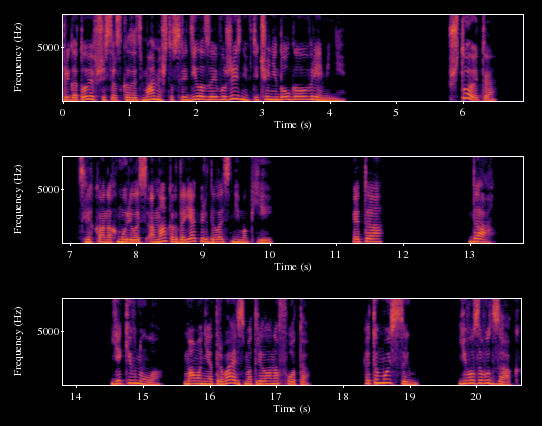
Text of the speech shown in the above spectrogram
приготовившись рассказать маме, что следила за его жизнью в течение долгого времени. «Что это?» – слегка нахмурилась она, когда я передала снимок ей. «Это...» «Да». Я кивнула. Мама, не отрываясь, смотрела на фото. «Это мой сын. Его зовут Зак».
